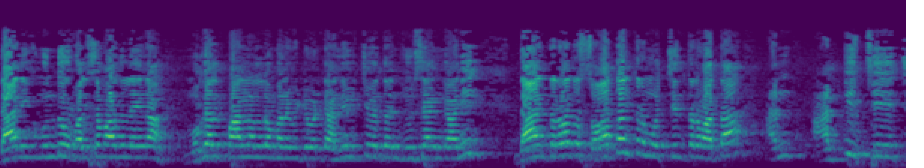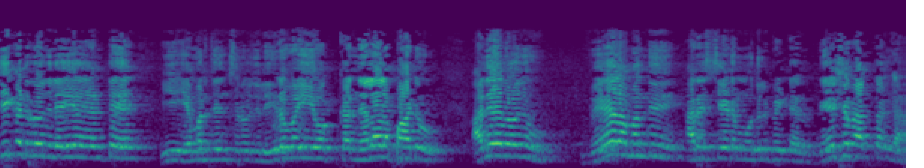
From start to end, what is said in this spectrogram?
దానికి ముందు వలసవాదులైన మొఘల్ పాలనలో మనం ఇటువంటి అనిశ్చితను చూశాం కానీ దాని తర్వాత స్వాతంత్రం వచ్చిన తర్వాత అన్- అతి చీ- చీకటి రోజులు ఏయంటే ఈ ఎమర్జెన్సీ రోజులు ఇరవై ఒక్క నెలల పాటు. అదే రోజు వేల మంది అరెస్ట్ చేయడం మొదలుపెట్టారు. దేశవ్యాప్తంగా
